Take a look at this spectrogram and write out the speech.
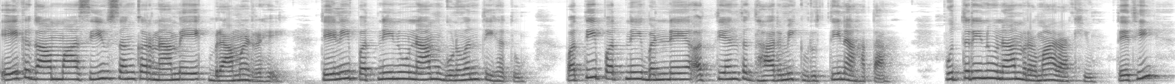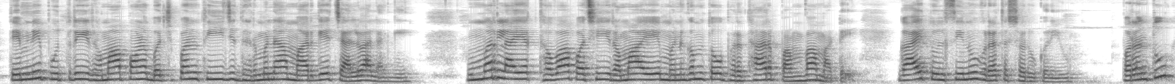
એક ગામમાં શિવશંકર નામે એક બ્રાહ્મણ રહે. તેની પત્નીનું નામ ગુણવંતી હતું. પતિ પત્ની બંને અત્યંત ધાર્મિક વૃત્તિના હતા. પુત્રીનું નામ રમા રાખ્યું. તેથી તેમની પુત્રી રમા પણ બચપનથી જ ધર્મના માર્ગે ચાલવા લાગી. ઉંમરલાયક થવા પછી રમાએ મનગમતો ભરથાર પામવા માટે ગાય તુલસીનું વ્રત શરૂ કર્યું. પરંતુ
